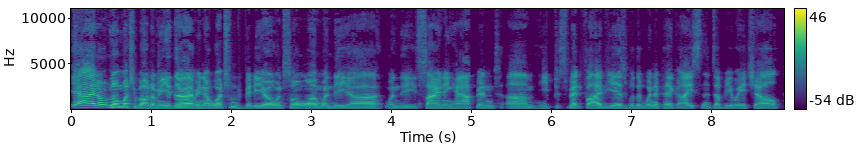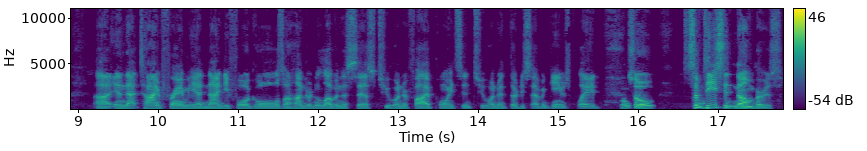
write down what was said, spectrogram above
Yeah, I don't know much about him either. I mean, I watched some video and so on when the uh, when the signing happened. Um, he spent five years with the Winnipeg Ice in the WHL. Uh, in that time frame, he had 94 goals, 111 assists, 205 points in 237 games played. Oh. So some decent numbers.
